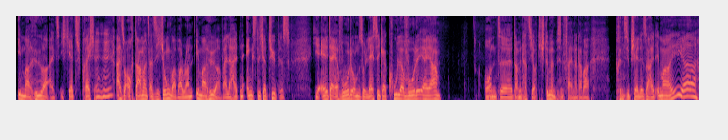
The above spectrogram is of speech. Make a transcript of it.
immer höher, als ich jetzt spreche. Also auch damals, als ich jung war, war Ron immer höher, weil er halt ein ängstlicher Typ ist. Je älter er wurde, umso lässiger, cooler wurde er ja. Und äh, damit hat sich auch die Stimme ein bisschen verändert. Aber prinzipiell ist er halt immer, ja,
